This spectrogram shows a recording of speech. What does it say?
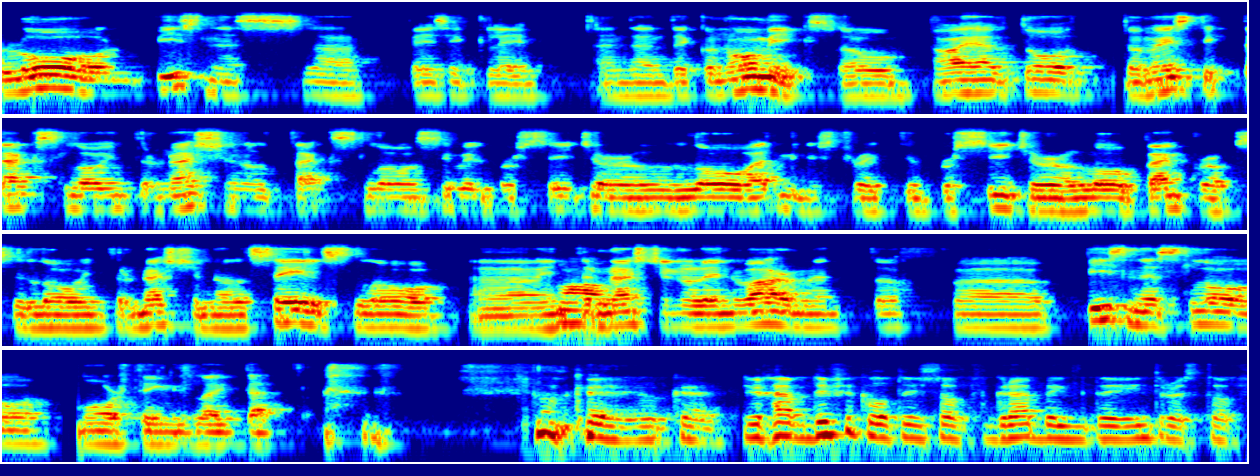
law and business, uh, basically, and then the economics. So I have taught domestic tax law, international tax law, civil procedural law, administrative procedural law, bankruptcy law, international sales law, uh, international wow. environment of uh, business law, more things like that. Okay, okay. You have difficulties of grabbing the interest of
